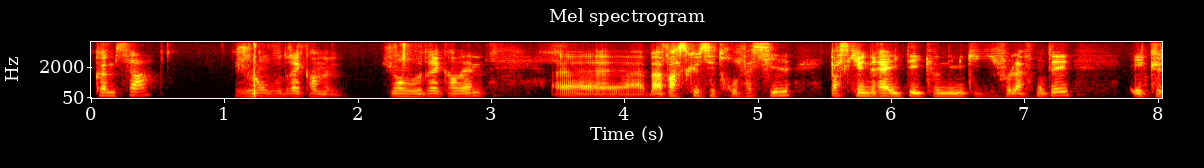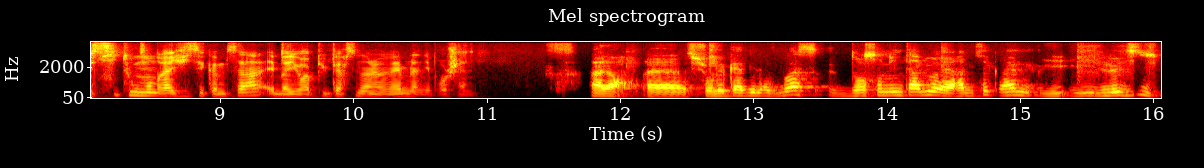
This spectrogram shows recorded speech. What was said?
comme ça, je l'en voudrais quand même. Je l'en voudrais quand même. Euh, bah parce que c'est trop facile, parce qu'il y a une réalité économique et qu'il faut l'affronter, et que si tout le monde réagissait comme ça, eh ben, il n'y aura plus personne à l'OM l'année prochaine. Alors, euh, sur le cas Villas-Boas, dans son interview à RMC, quand même, il, le dit.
